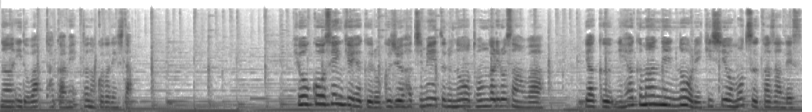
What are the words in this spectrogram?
難易度は高めとのことでした。標高1968メートルのトンガリロ山は約200万年の歴史を持つ火山です。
